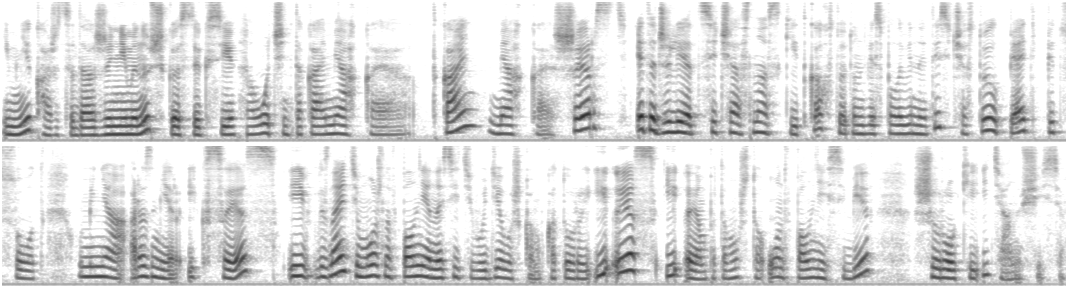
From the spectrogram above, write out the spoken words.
и мне кажется, даже немножечко секси. Очень такая мягкая ткань, мягкая шерсть. Этот жилет сейчас на скидках, стоит он 2500, стоил 5500. У меня размер XS, и вы знаете, можно вполне носить его девушкам, которые и S, и M, потому что он вполне себе широкий и тянущийся.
